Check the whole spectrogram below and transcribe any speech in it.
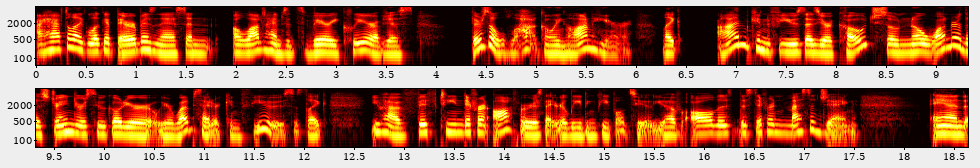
I have to like look at their business and a lot of times it's very clear of just there's a lot going on here. Like, I'm confused as your coach, so no wonder the strangers who go to your, your website are confused. It's like you have 15 different offers that you're leading people to. You have all this this different messaging. And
